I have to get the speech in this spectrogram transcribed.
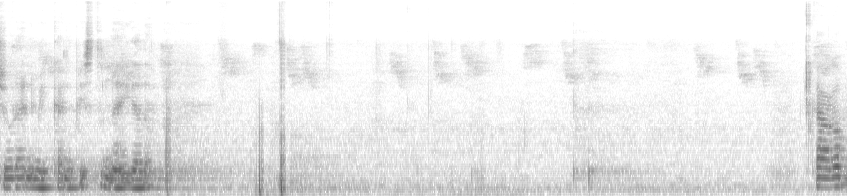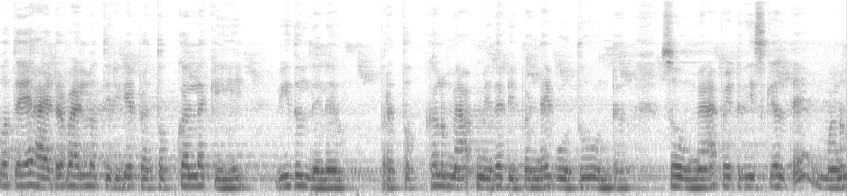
చూడండి మీకు కనిపిస్తున్నాయి కదా. కాకపోతే హైదరాబాద్లో తిరిగే ప్రతి ఒక్కళ్ళకి వీధులు తెలియవు. ప్రతి ఒక్కరు మ్యాప్ మీద డిపెండ్ అయిపోతూ ఉంటారు. సో మ్యాప్ ఎటు తీసుకెళ్తే మనం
